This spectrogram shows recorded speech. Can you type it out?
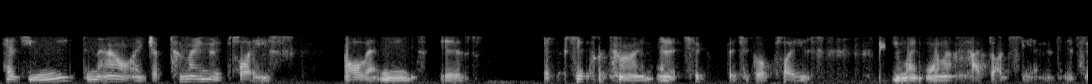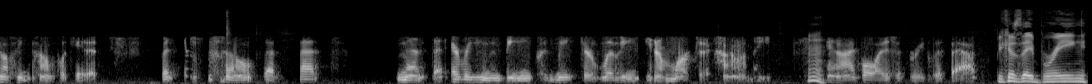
has unique knowledge of time and place. All that means is at a particular time and a particular place, you might want a hot dog stand. It's nothing complicated. But felt that that meant that every human being could make their living in a market economy. And I've always agreed with that. because they bring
